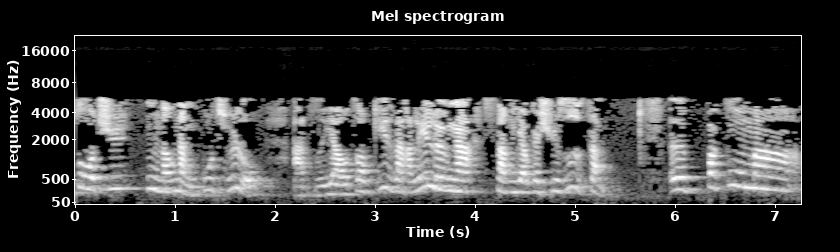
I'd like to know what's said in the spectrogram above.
所区，你老能过出路啊！只要找给啥的人啊，上要个学日证。呃，不过嘛，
